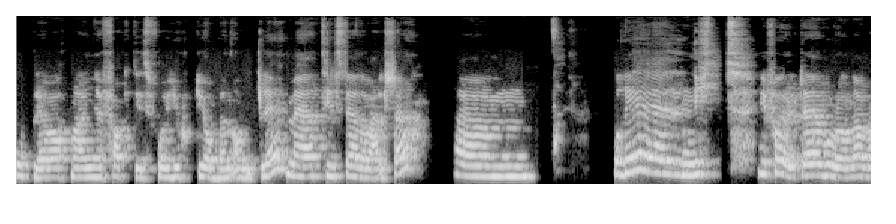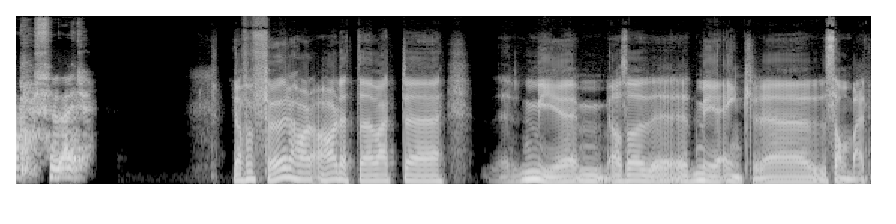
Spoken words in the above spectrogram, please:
oppleve at man faktisk får gjort jobben ordentlig med tilstedeværelse. Um, og det er nytt i forhold til hvordan det har vært før. Ja, for før har, har dette vært uh, mye, altså, et mye enklere samarbeid?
